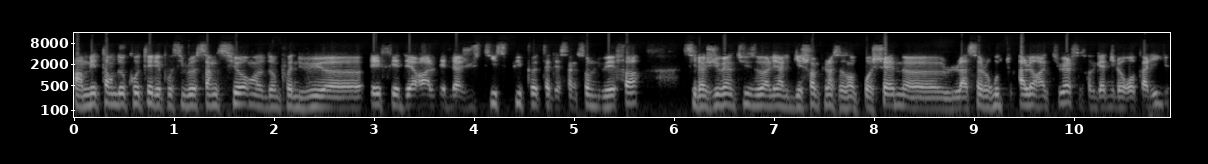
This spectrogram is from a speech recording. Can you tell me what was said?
en mettant de côté les possibles sanctions d'un point de vue et fédéral et de la justice, puis peut-être des sanctions de l'UEFA, si la Juventus veut aller en Ligue des Champions la saison prochaine, la seule route à l'heure actuelle, ce serait de gagner l'Europa League.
